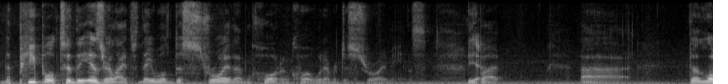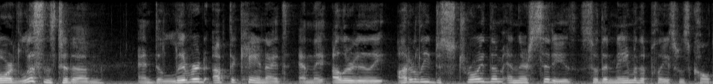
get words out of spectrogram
the people to the Israelites, they will destroy them, quote unquote, whatever destroy means. Yeah. But uh, the Lord listens to them and delivered up the Canaanites, and they utterly utterly destroyed them and their cities. So the name of the place was called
